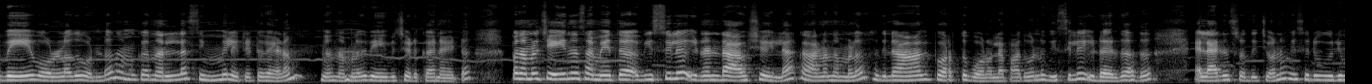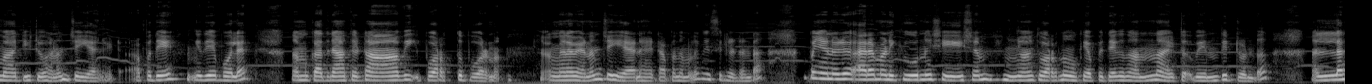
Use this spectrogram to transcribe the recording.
വേവ് ഉള്ളത് കൊണ്ട് നമുക്ക് നല്ല സിമ്മിലിട്ടിട്ട് വേണം നമ്മളിത് വേവിച്ചെടുക്കാനായിട്ട്. അപ്പോൾ നമ്മൾ ചെയ്യുന്ന സമയത്ത് വിസിൽ ഇടേണ്ട ആവശ്യമില്ല. കാരണം നമ്മൾ ഇതിന്റെ ആവി പുറത്ത് പോകണമല്ലോ. അപ്പോൾ അതുകൊണ്ട് വിസിൽ ഇടരുത്. അത് എല്ലാവരും ശ്രദ്ധിച്ചു വേണം വിസിൽ ഊരി മാറ്റിയിട്ട് വേണം ചെയ്യാനായിട്ട്. അപ്പോൾ ഇതേ ഇതേപോലെ നമുക്കതിനകത്തിട്ട് ആവി പുറത്ത് പോരണം. അങ്ങനെ വേണം ചെയ്യാനായിട്ട്. അപ്പോൾ നമ്മൾ വിസിലിടണ്ട. അപ്പോൾ ഞാനൊരു അരമണിക്കൂറിന് ശേഷം ഞാൻ തുറന്ന് നോക്കിയപ്പോഴത്തേക്ക് നന്നായിട്ട് വെന്തിട്ടുണ്ട്. നല്ല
